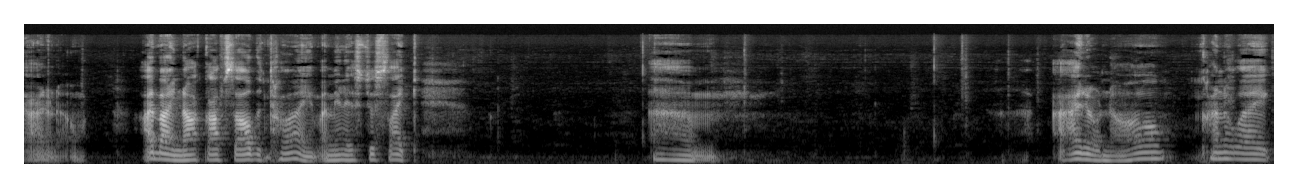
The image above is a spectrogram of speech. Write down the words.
I don't know. I buy knockoffs all the time. I mean, it's just like um, I don't know, kind of like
